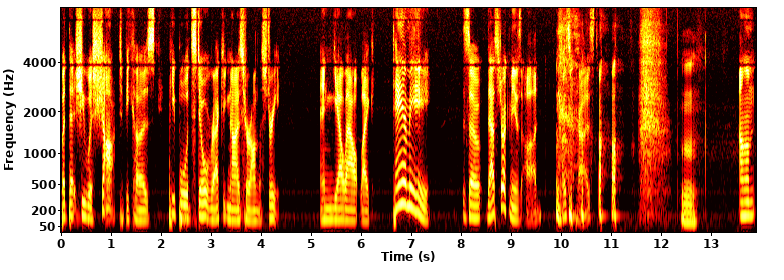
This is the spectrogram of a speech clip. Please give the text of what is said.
but that she was shocked because people would still recognize her on the street and yell out like "Tammy." So that struck me as odd. I was surprised. Um.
